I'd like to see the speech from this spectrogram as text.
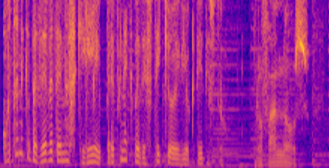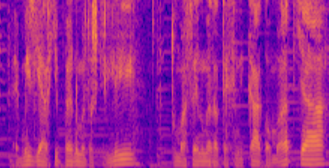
Όταν εκπαιδεύεται ένα σκυλί, πρέπει να εκπαιδευτεί και ο ιδιοκτήτης του. Προφανώς. Εμείς για αρχή παίρνουμε το σκυλί, του μαθαίνουμε τα τεχνικά κομμάτια,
